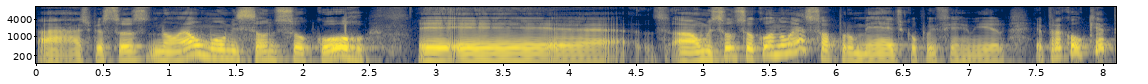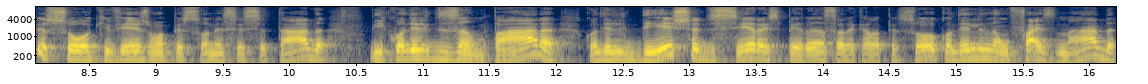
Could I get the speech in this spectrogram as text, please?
As pessoas, não é uma omissão de socorro, é, é, a omissão de socorro não é só para o médico ou para o enfermeiro, é para qualquer pessoa que veja uma pessoa necessitada e quando ele desampara, quando ele deixa de ser a esperança daquela pessoa, quando ele não faz nada,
